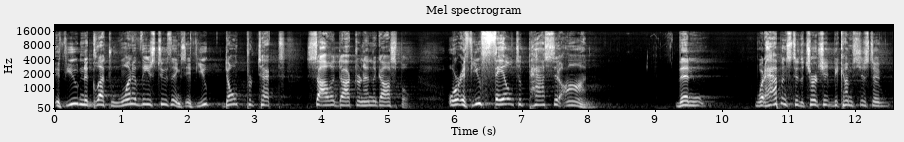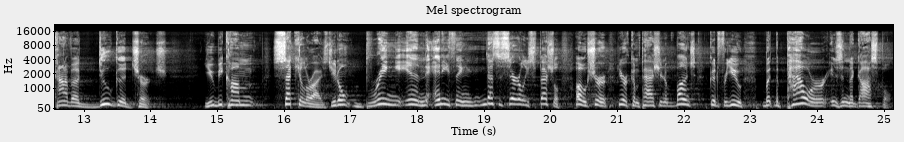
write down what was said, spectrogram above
if you neglect one of these two things, if you don't protect solid doctrine and the gospel, or if you fail to pass it on, then what happens to the church, it becomes just a kind of a do good church. You become secularized. You don't bring in anything necessarily special. Oh, sure, you're a compassionate bunch, good for you. But the power is in the gospel.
